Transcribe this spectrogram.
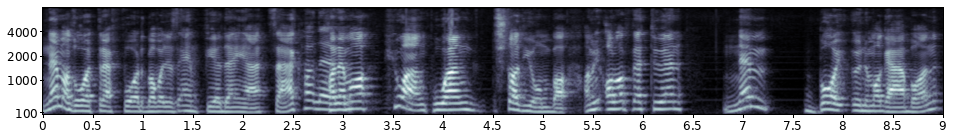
nem az Old Traffordba vagy az Anfielden játszák, Hanem- hanem a Huang stadionba, ami alapvetően nem baj önmagában,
